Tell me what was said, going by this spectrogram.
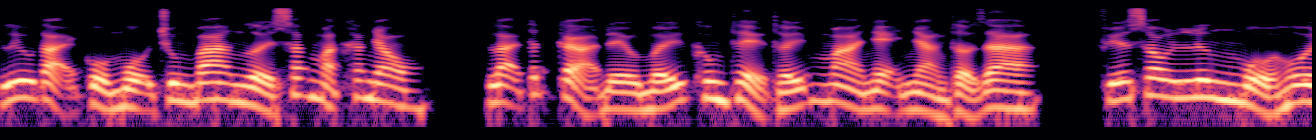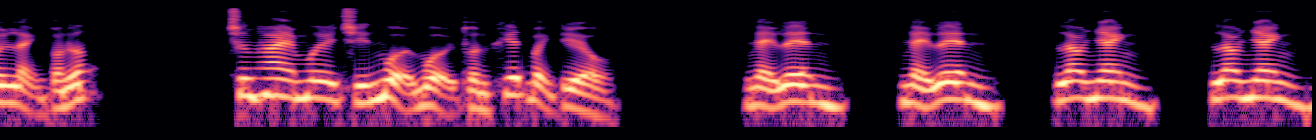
Lưu tại cổ mộ chung ba người sắc mặt khác nhau, lại tất cả đều mấy không thể thấy mà nhẹ nhàng thở ra, phía sau lưng mồ hôi lạnh toan nước. Chương 29 muội muội thuần khiết bệnh tiểu. Nhảy lên, nhảy lên, lao nhanh, lao nhanh,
